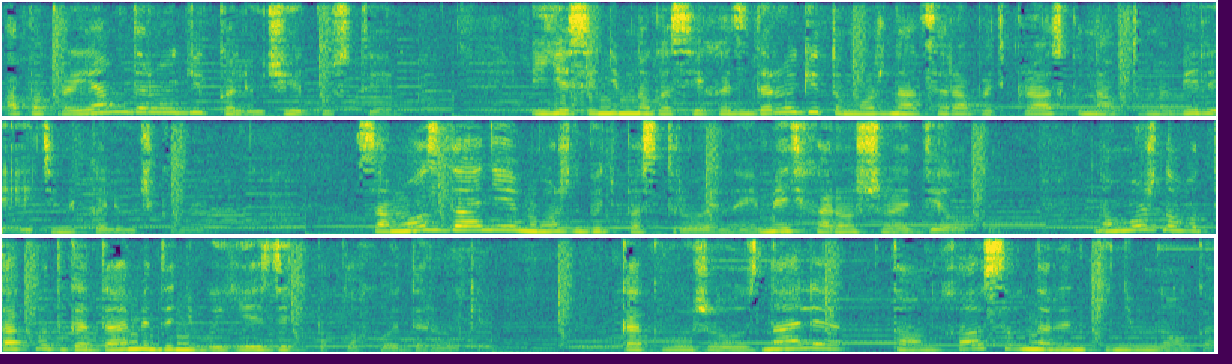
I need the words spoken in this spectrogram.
а по краям дороги колючие кусты. И если немного съехать с дороги, то можно оцарапать краску на автомобиле этими колючками. Само здание может быть построено, иметь хорошую отделку, но можно вот так вот годами до него ездить по плохой дороге. Как вы уже узнали, таунхаусов на рынке немного,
